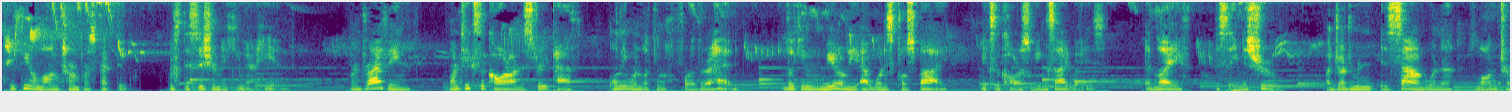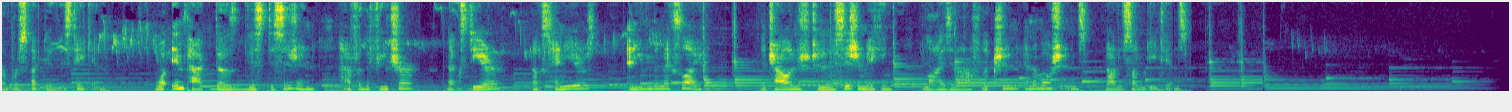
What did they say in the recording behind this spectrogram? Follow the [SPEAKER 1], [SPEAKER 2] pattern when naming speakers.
[SPEAKER 1] taking a long term perspective with decision making at hand. When driving, one takes the car on a straight path only when looking further ahead. Looking merely at what is close by makes the car swing sideways. In life, the same is true. A judgment is sound when a long term perspective is taken. What impact does this decision have for the future, next year, next 10 years, and even the next life? The challenge to decision making lies in our affliction and emotions, not in some details.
